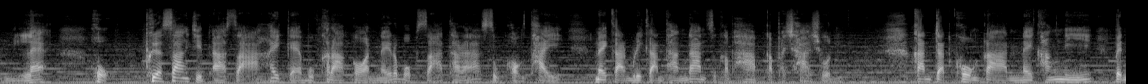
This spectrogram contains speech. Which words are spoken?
นและ 6. เพื่อสร้างจิตอาสาให้แก่บุคลากรในระบบสาธารณสุขของไทย ในการบริการทางด้านสุขภาพกับประชาชน การจัดโครงการในครั้งนี้เป็น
